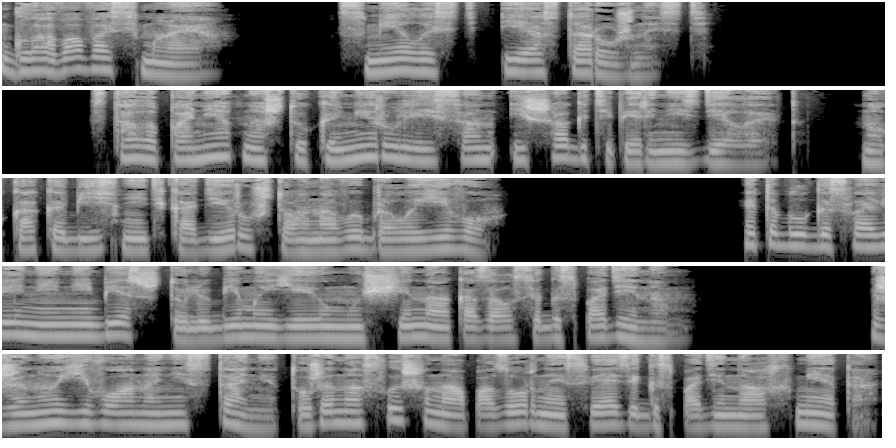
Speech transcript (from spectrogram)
Глава восьмая. Смелость и осторожность. Стало понятно, что к Эмиру Лейсан и шага теперь не сделает. Но как объяснить Кадиру, что она выбрала его? Это благословение небес, что любимый ею мужчина оказался господином. Женой его она не станет, уже наслышана о позорной связи господина Ахмета,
